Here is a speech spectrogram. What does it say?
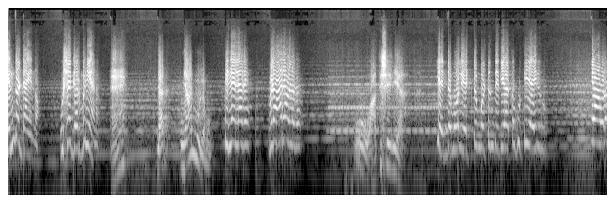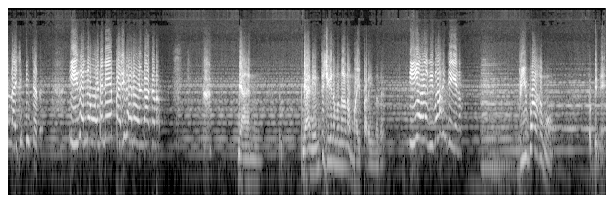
എന്തുണ്ടായെന്നോ? ഉഷ ഗർഭിണിയാണ്. ഏ? ഞാൻ ഞാൻ മൂലമോ? പിന്നല്ലാതെ ഇവിടെ ആരാ ഉള്ളത്? ഓ അത് ശരിയാ. എന്റെ മോൾ എട്ടും പൊട്ടും തിരിയാത്ത കുട്ടിയായിരുന്നു. ഞാൻ അവളെ നശിപ്പിച്ചത്. നീ തന്നെ ഉടനെ പരിഹാരം ഉണ്ടാക്കണം. ഞാൻ ഞാൻ എന്ത് ചെയ്യണമെന്നാണ് അമ്മായി പറയുന്നത്? നീ അവളെ വിവാഹം ചെയ്യണം. വിവാഹമോ? പിന്നെ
